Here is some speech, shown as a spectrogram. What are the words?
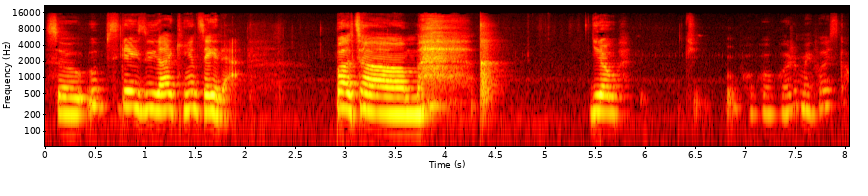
so oopsie daisy I can't say that but um you know where did my voice go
